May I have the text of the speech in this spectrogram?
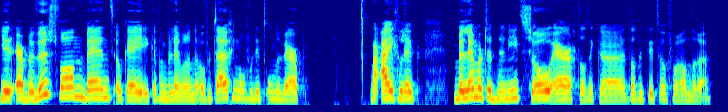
je er bewust van bent, oké, ik heb een belemmerende overtuiging over dit onderwerp, maar eigenlijk belemmert het me niet zo erg dat ik, uh, dat ik dit wil veranderen.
